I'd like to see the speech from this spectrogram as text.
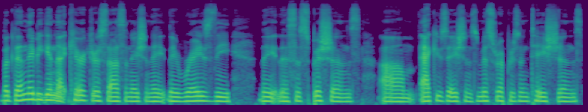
but then they begin that character assassination. They they raise the the, the suspicions, um, accusations, misrepresentations,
